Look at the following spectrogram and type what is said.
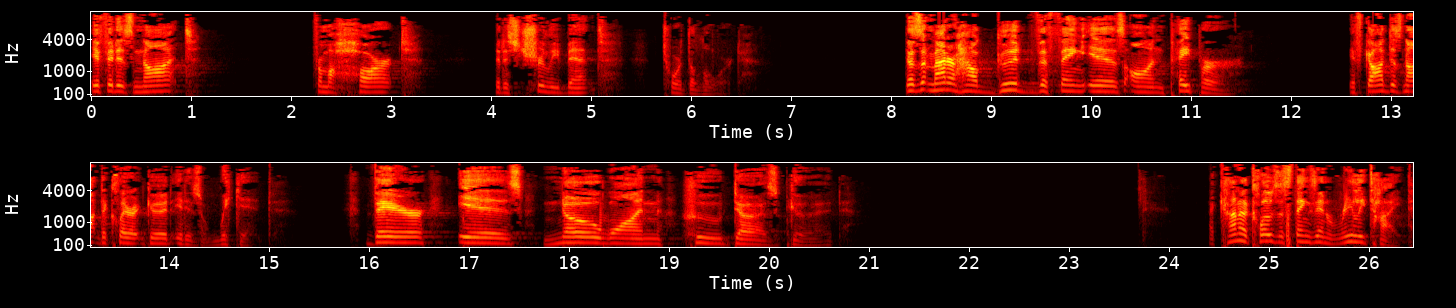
If it is not from a heart that is truly bent toward the Lord. Doesn't matter how good the thing is on paper. If God does not declare it good, it is wicked. There is no one who does good. That kind of closes things in really tight.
